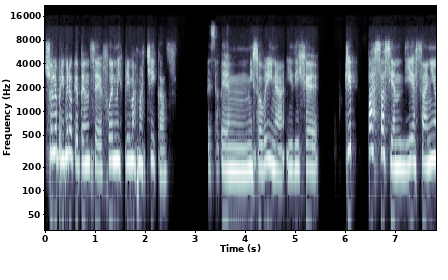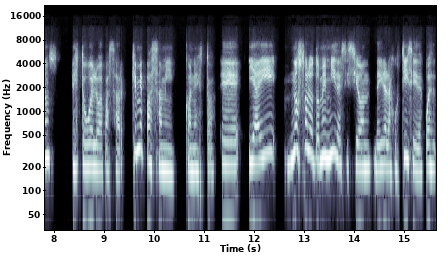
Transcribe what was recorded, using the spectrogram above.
yo lo primero que pensé fue en mis primas más chicas, en mi sobrina, y dije, ¿Qué pasa si en 10 años esto vuelve a pasar? ¿Qué me pasa a mí? con esto. Eh, y ahí no solo tomé mi decisión de ir a la justicia y después,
